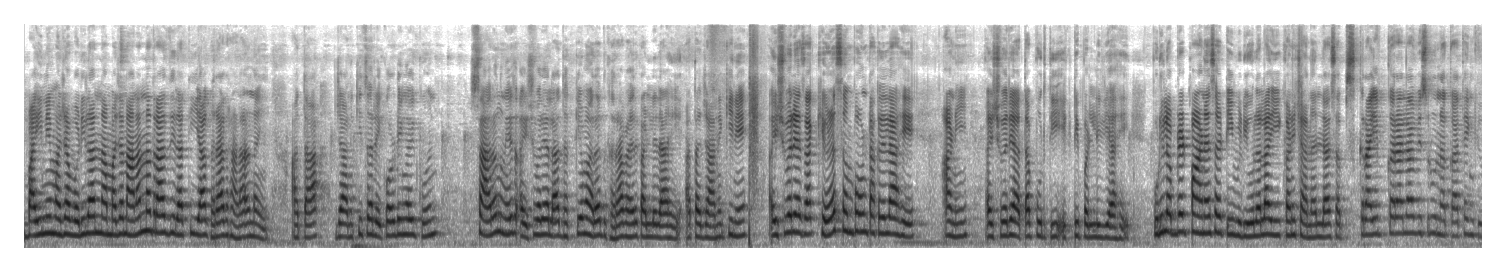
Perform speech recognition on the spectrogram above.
बाईने माझ्या वडिलांना माझ्या नानांना त्रास दिला ती या घरात राहणार नाही. आता जानकीचं रेकॉर्डिंग ऐकून सारंगनेच ऐश्वर्याला धक्के मारत घराबाहेर काढलेला आहे. आता जानकीने ऐश्वर्याचा खेळच संपवून टाकलेला आहे आणि ऐश्वर्या आता पुरती एकटी पडलेली आहे. पुढील अपडेट पाहण्यासाठी व्हिडिओला लाईक आणि चॅनलला सबस्क्राईब करायला विसरू नका. थँक्यू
